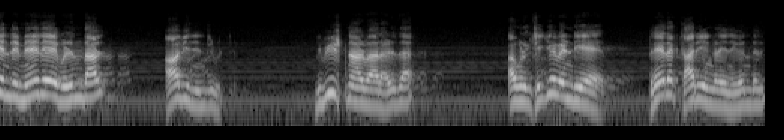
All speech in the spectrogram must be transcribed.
என்று மேலே விழுந்தால் ஆவி நின்று விட்டு விபீஷ்ணாழ்வார் அழுதார். அவர்களுக்கு செய்ய வேண்டிய பிரேத காரியங்களை நிகழ்ந்தது.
